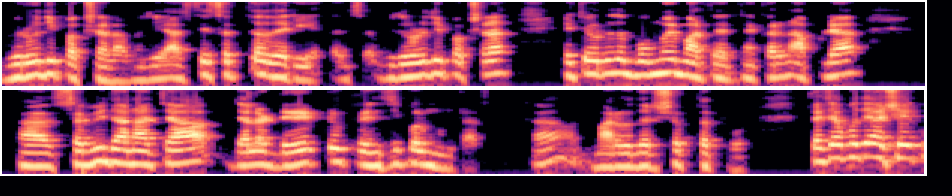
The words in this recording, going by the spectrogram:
विरोधी पक्षाला म्हणजे आज ते सत्ताधारी आहेत त्यांचं विरोधी पक्षाला याच्या विरुद्ध मुंबई मारता येत नाही कारण आपल्या संविधानाच्या ज्याला डिरेक्टिव्ह प्रिन्सिपल म्हणतात मार्गदर्शक तत्व. त्याच्यामध्ये अशी एक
